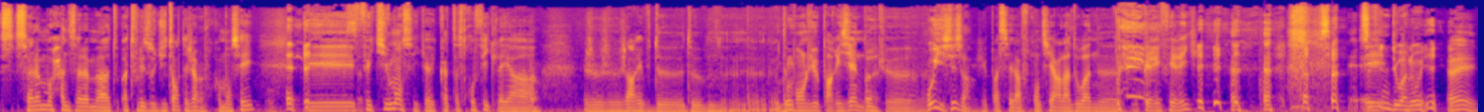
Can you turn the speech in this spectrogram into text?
salam Mohan, salam à, à tous les auditeurs déjà pour commencer. Et effectivement, c'est ca- catastrophique. Là, il y a, j'arrive de, de, de, de banlieue parisienne, donc euh, Oui, c'est ça. j'ai passé la frontière à la douane euh, périphérique. c'est une douane, oui. Ouais.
